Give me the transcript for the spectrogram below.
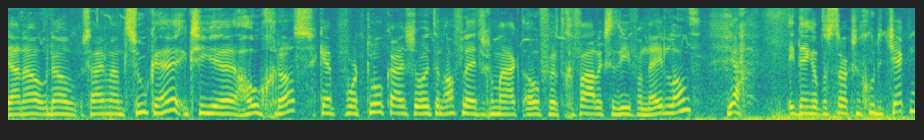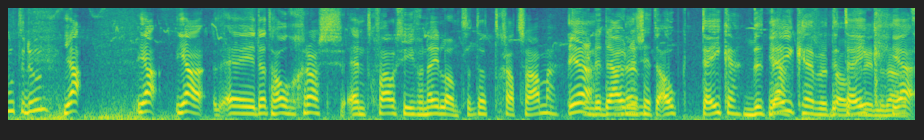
Ja, nou, nou zijn we aan het zoeken. Hè? Ik zie eh, hoog gras. Ik heb voor het Klokhuis ooit een aflevering gemaakt over het gevaarlijkste dier van Nederland. Ja. Ik denk dat we straks een goede check moeten doen. ja, ja, ja eh, dat hoge gras en het gevaarlijkste hier van Nederland, dat gaat samen. Ja, In de duinen en- zitten ook teken. De Ja, teek hebben we het de over teek, inderdaad. Ja,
